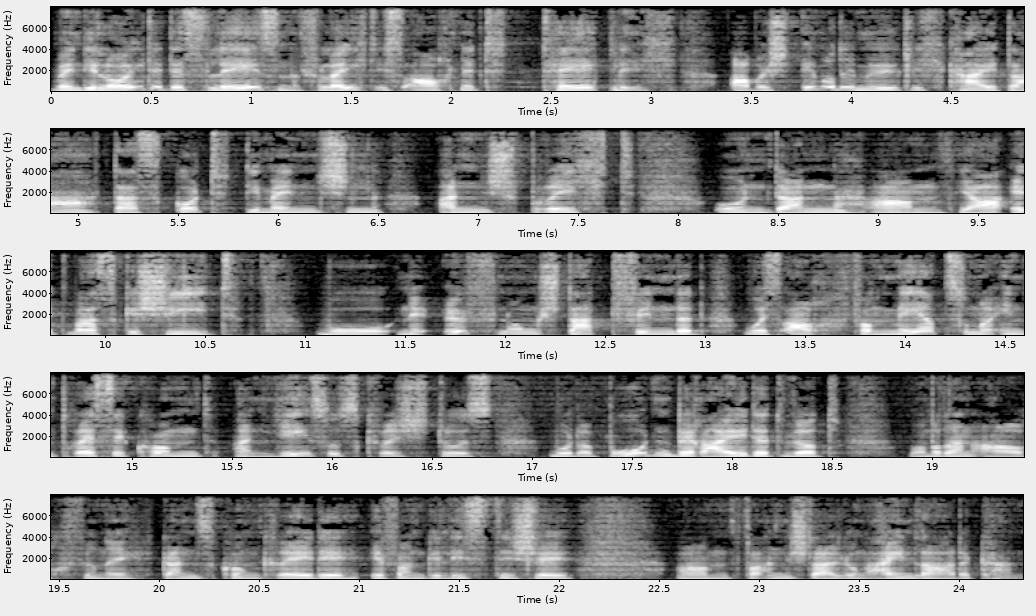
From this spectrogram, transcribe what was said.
wenn die Leute das lesen, vielleicht ist auch nicht täglich, aber ist immer die Möglichkeit da, dass Gott die Menschen anspricht und dann ähm, ja etwas geschieht, wo eine Öffnung stattfindet, wo es auch vermehrt zum Interesse kommt an Jesus Christus, wo der Boden bereitet wird, wo man dann auch für eine ganz konkrete evangelistische ähm, Veranstaltung einladen kann.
